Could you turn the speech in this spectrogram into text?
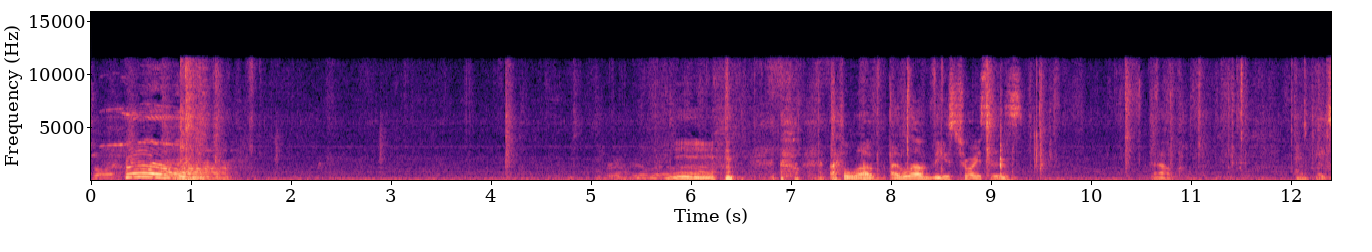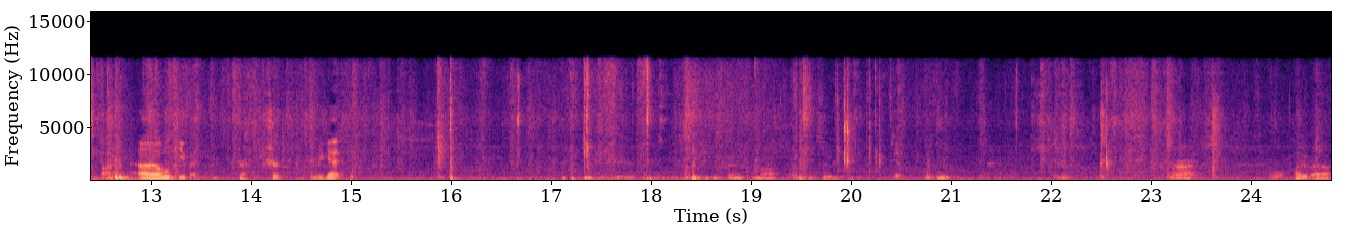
Sorry. Hmm. Hmm. I love I love these choices. That's fine. Uh, we'll keep it. Sure. Sure. What do we get? Alright. We'll play that.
